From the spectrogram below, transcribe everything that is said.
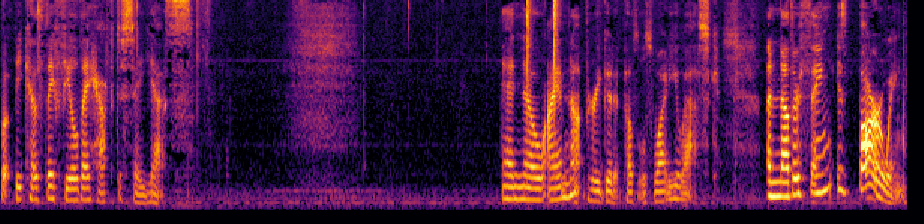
but because they feel they have to say yes. And no, I am not very good at puzzles. Why do you ask? Another thing is borrowing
